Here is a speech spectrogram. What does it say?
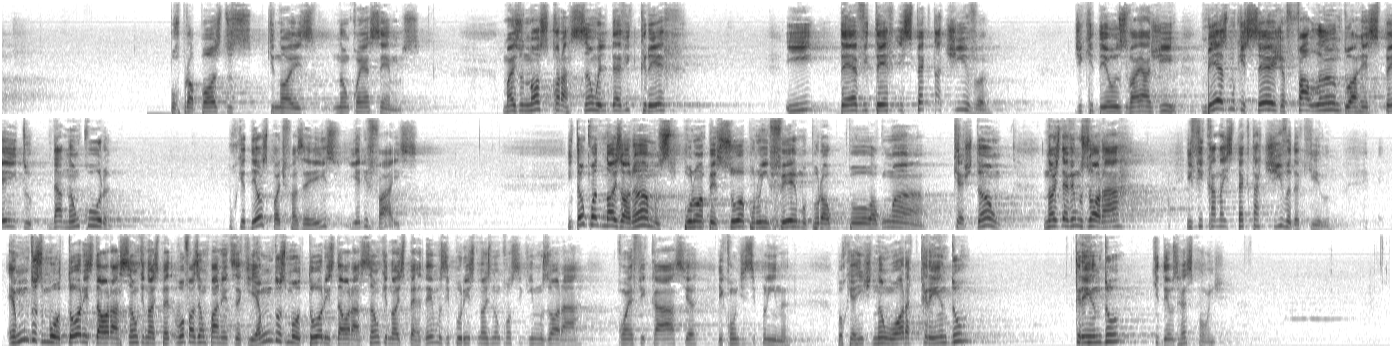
por propósitos que nós não conhecemos. Mas o nosso coração, ele deve crer e deve ter expectativa de que Deus vai agir, mesmo que seja falando a respeito da não cura. Porque Deus pode fazer isso e ele faz. Então, quando nós oramos por uma pessoa, por um enfermo, por, por alguma questão, nós devemos orar e ficar na expectativa daquilo. É um dos motores da oração que nós perdemos. Vou fazer um parênteses aqui. É um dos motores da oração que nós perdemos e por isso nós não conseguimos orar com eficácia e com disciplina. Porque a gente não ora crendo, crendo que Deus responde.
